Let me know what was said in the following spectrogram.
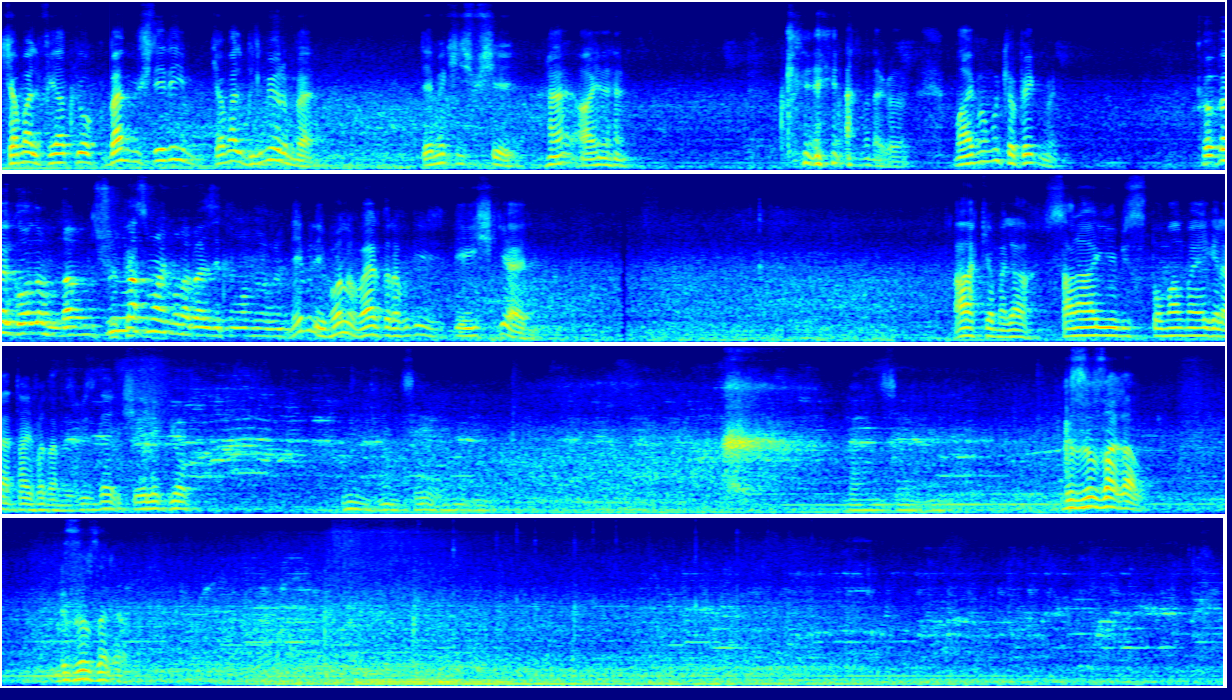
Kemal fiyat yok. Ben müşteriyim. Kemal bilmiyorum ben. Demek hiçbir şey. He? Aynen. amına koyayım. Maymun mu köpek mi? Köpek oğlum lan şunu Köpek. nasıl maymuna benzettin koyayım? Ne bileyim oğlum her tarafı de- değişik yani. Ah Kemal ah. Sanayiye biz tom almaya gelen tayfadanız. Bizde şeylik yok. Hmm, ben seviyorum. Ben seviyorum. Kızıl sakal. Kızıl sakal.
